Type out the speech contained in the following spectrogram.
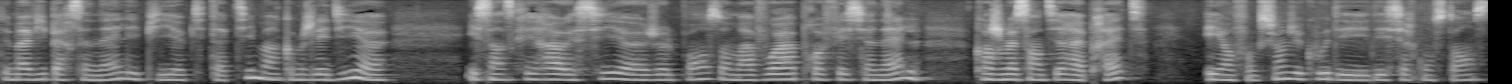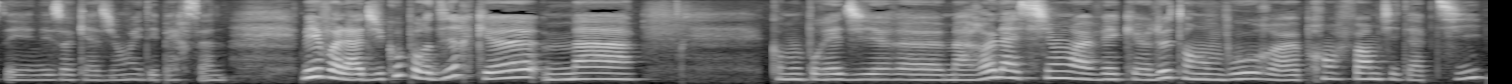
de ma vie personnelle. Et puis petit à petit, ben, comme je l'ai dit, il s'inscrira aussi, je le pense, dans ma voie professionnelle quand je me sentirai prête et en fonction du coup des, circonstances, des, des, occasions et des personnes. Mais voilà, du coup pour dire que ma, comment on pourrait dire, ma relation avec le tambour prend forme petit à petit.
